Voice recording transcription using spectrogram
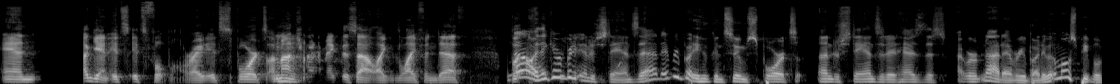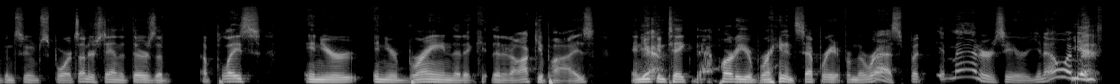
And again, it's it's football, right? It's sports. I'm mm-hmm. not trying to make this out like life and death. But- no, I think everybody understands that. Everybody who consumes sports understands that it has this, or not everybody, but most people who consume sports understand that there's a, a place in your in your brain that it that it occupies, and you yeah. can take that part of your brain and separate it from the rest. But it matters here, you know. I mean, yes.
